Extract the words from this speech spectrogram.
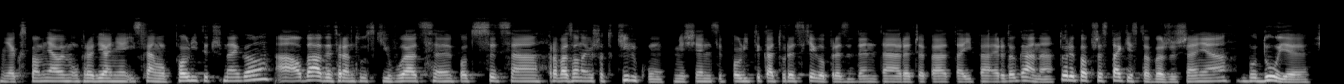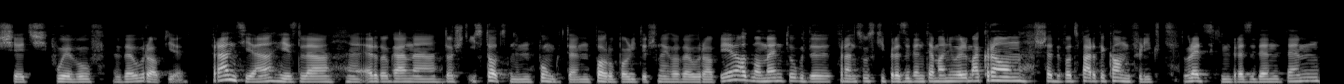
jak wspomniałem, uprawianie islamu politycznego, a obawy francuskich władz podsyca prowadzona już od kilku miesięcy polityka tureckiego prezydenta Recepa Tayyipa Erdogana, który poprzez takie stowarzyszenia buduje sieć wpływów w Europie. Francja jest dla Erdogana dość istotnym punktem poru politycznego w Europie od momentu, gdy francuski prezydent Emmanuel Macron szedł w otwarty konflikt z tureckim prezydentem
